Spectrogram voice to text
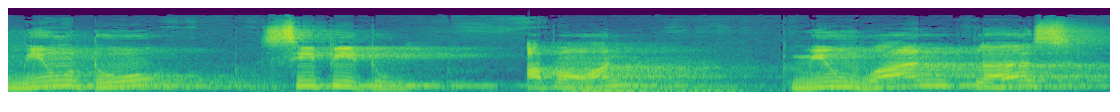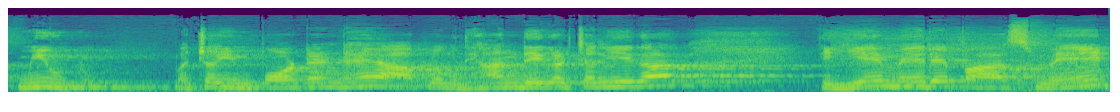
mu two CP two upon mu one plus mu two बच्चों इंपॉर्टेंट है, आप लोग ध्यान देकर चलिएगा ये मेरे पास में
